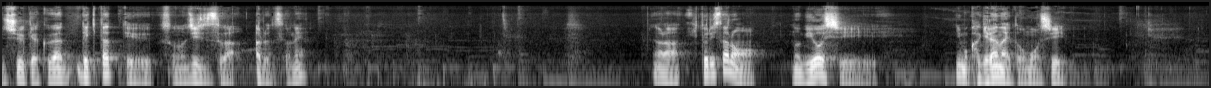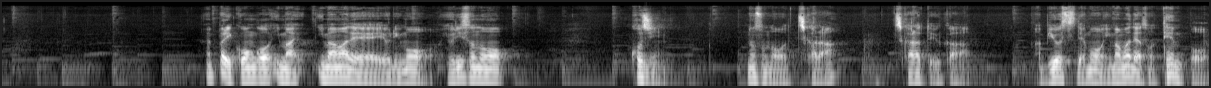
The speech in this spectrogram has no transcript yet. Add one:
集客ができたっていうその事実があるんですよね。だから一人サロンの美容師にも限らないと思うしやっぱり今後今今までよりもよりその個人のその力力というか美容室でも今まではその店舗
